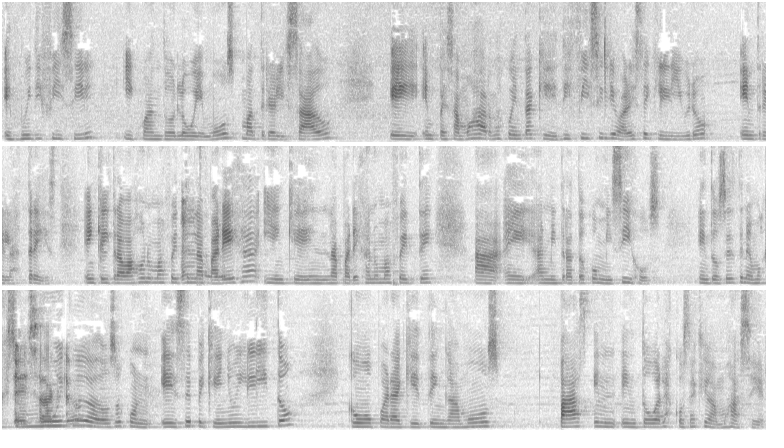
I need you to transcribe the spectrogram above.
es muy difícil y cuando lo vemos materializado, eh, empezamos a darnos cuenta que es difícil llevar ese equilibrio entre las tres, en que el trabajo no me afecte en la pareja y en que en la pareja no me afecte a, eh, a mi trato con mis hijos. Entonces tenemos que ser Exacto. muy cuidadosos con ese pequeño hilito como para que tengamos paz en, en todas las cosas que vamos a hacer.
